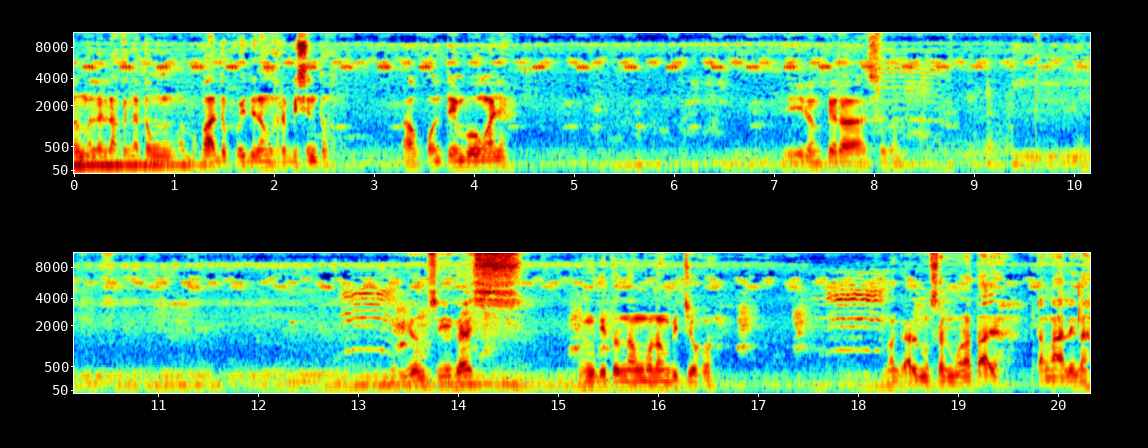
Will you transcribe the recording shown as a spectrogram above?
Yun, malalaki na tong avocado. Pwede nang harbisin to. Ako, konti yung bunga niya. Ilang piraso lang. Yun, sige guys. Yung dito nang munang video ko. Mag-almusal muna tayo. Tangali na.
